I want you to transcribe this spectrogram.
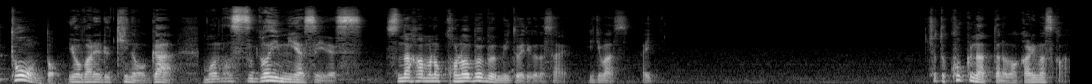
ートーンと呼ばれる機能が、ものすごい見やすいです。砂浜のこの部分見といてください。いきます。はい。ちょっと濃くなったの分かりますか？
